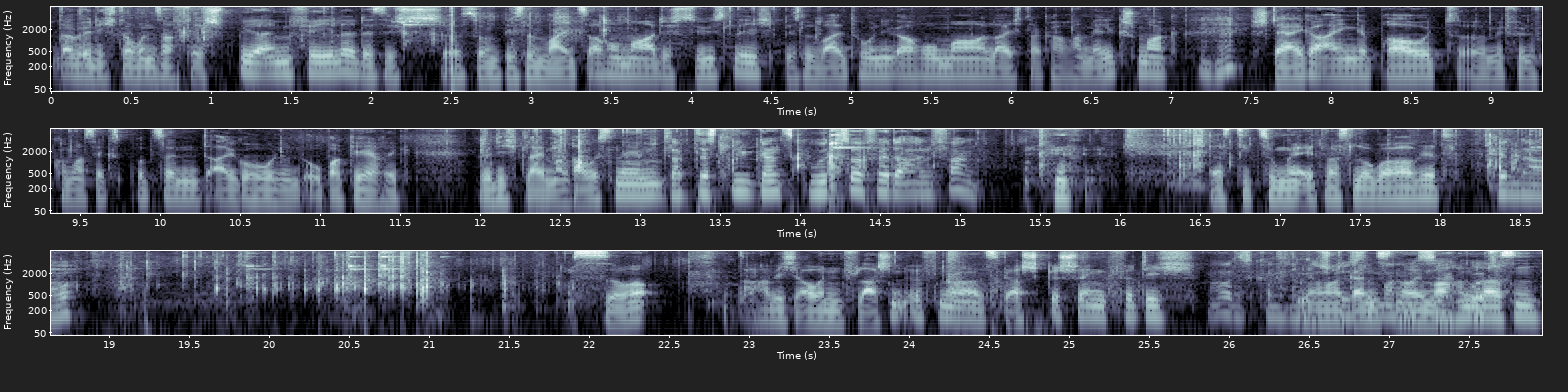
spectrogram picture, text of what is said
Da würde ich doch unser Festbier empfehlen. Das ist äh, so ein bisschen malzaromatisch, süßlich, ein bisschen Waldhonigaroma, leichter Karamellgeschmack, Mhm. stärker eingebraut äh, mit 5,6% Alkohol und obergärig. Würde ich gleich mal rausnehmen, Ich glaube, das klingt ganz gut so für den Anfang. dass die Zunge etwas lockerer wird. Genau. So, da habe ich auch einen Flaschenöffner als Gastgeschenk für dich. Oh, das kann ich Die haben wir ganz neu Sehr machen gut. lassen.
